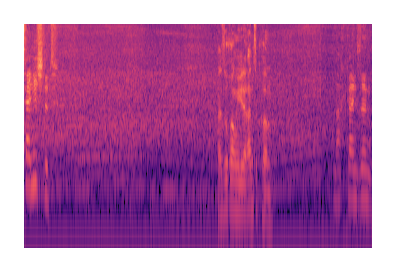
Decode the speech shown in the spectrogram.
zernichtet. Versuch irgendwie wieder ranzukommen. Macht keinen Sinn.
